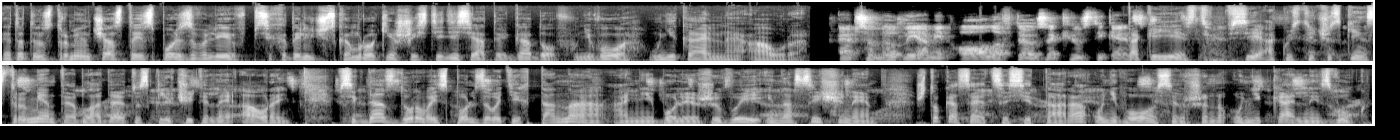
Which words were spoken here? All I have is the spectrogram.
Этот инструмент часто использовали в психоделическом роке 60-х годов. У него уникальная аура. Так и есть. Все акустические инструменты обладают исключительной аурой. Всегда здорово использовать их тона, они более живые и насыщенные. Что касается ситара, у него совершенно уникальный звук.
